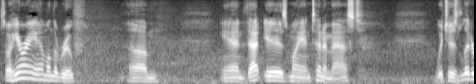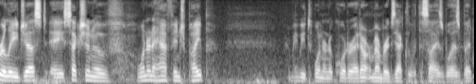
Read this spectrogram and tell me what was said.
So here I am on the roof, um, and that is my antenna mast, which is literally just a section of one and a half inch pipe, or maybe it's one and a quarter, I don't remember exactly what the size was, but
